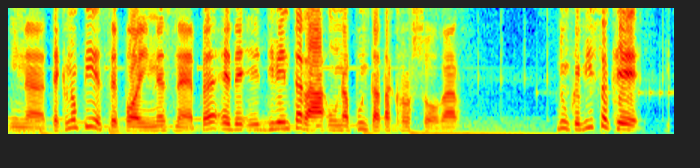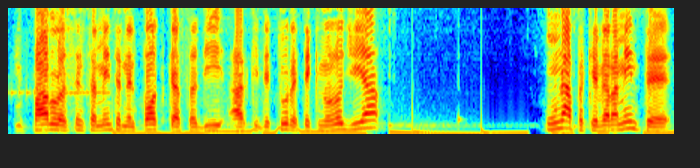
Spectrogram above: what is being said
in Tecnopeers e poi in Snap e diventerà una puntata crossover. Dunque, visto che parlo essenzialmente nel podcast di architettura e tecnologia, un'app che veramente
